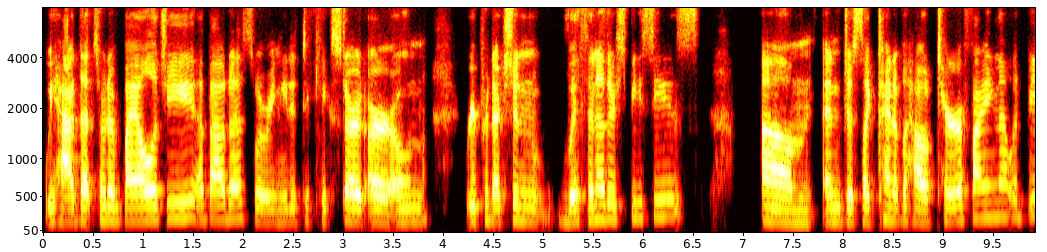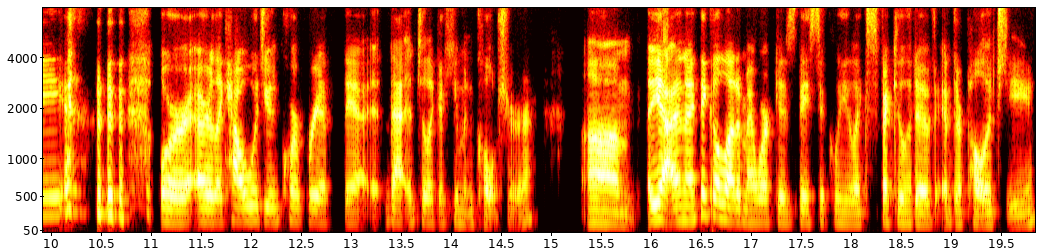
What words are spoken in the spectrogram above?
we had that sort of biology about us where we needed to kickstart our own reproduction with another species. Um and just like kind of how terrifying that would be or or like how would you incorporate that that into like a human culture um yeah and i think a lot of my work is basically like speculative anthropology.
